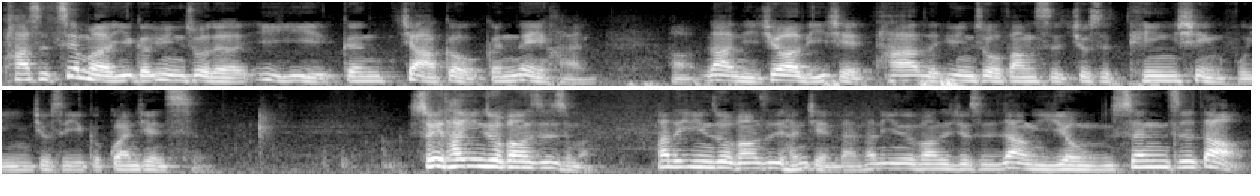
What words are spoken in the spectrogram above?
它是这么一个运作的意义跟架构跟内涵，好，那你就要理解它的运作方式就是听信福音，就是一个关键词。所以它运作方式是什么？它的运作方式很简单，它的运作方式就是让永生之道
